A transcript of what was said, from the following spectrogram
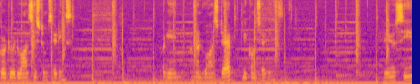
Go to advanced system settings. Again on advanced tab click on settings. Here you see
